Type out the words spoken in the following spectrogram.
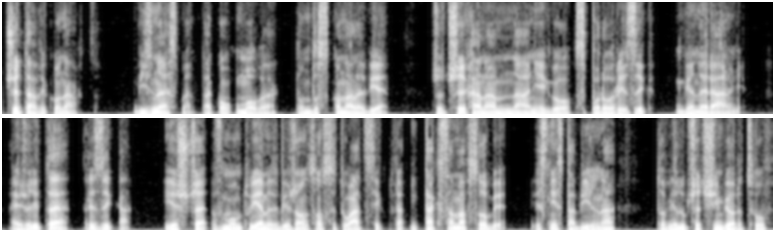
czyta wykonawca, biznesmen taką umowę, to on doskonale wie, że czyha nam na niego sporo ryzyk generalnie. A jeżeli te ryzyka jeszcze wmontujemy w bieżącą sytuację, która i tak sama w sobie jest niestabilna, to wielu przedsiębiorców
